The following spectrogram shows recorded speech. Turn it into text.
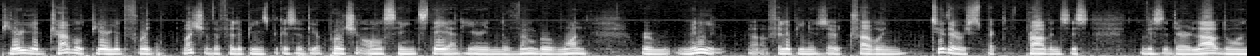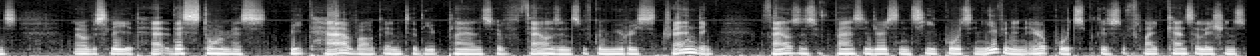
period, travel period for much of the Philippines because of the approaching All Saints Day out here in November 1, where many uh, Filipinos are traveling to their respective provinces to visit their loved ones. And obviously, it this storm has wreaked havoc into the plans of thousands of commuters stranding, thousands of passengers in seaports and even in airports because of flight cancellations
